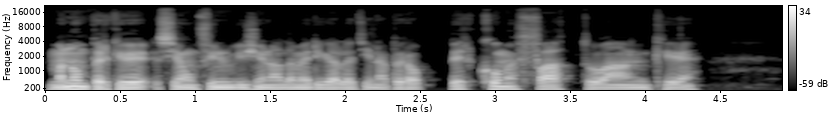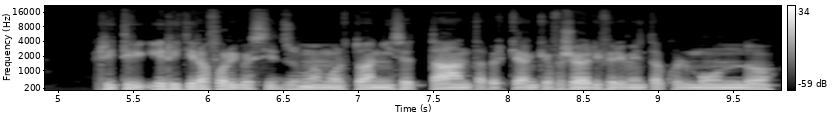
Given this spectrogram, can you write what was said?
ma non perché sia un film vicino ad America Latina, però per come è fatto anche ritri ritira fuori questi zoom molto anni '70, perché anche faceva riferimento a quel mondo,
